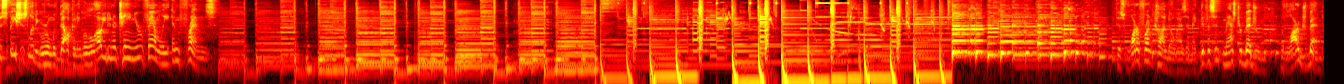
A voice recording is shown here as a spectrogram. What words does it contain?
This spacious living room with balcony will allow you to entertain your family and friends. This waterfront condo has a magnificent master bedroom with large bed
